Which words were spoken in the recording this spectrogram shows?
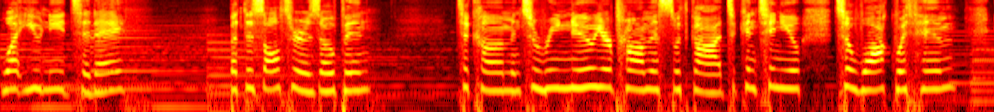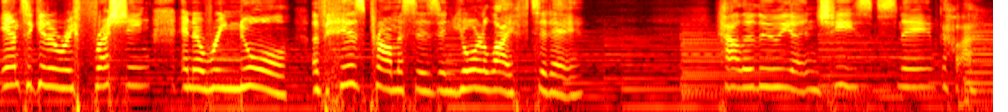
what you need today, but this altar is open to come and to renew your promise with God, to continue to walk with Him, and to get a refreshing and a renewal of His promises in your life today. Hallelujah. In Jesus' name, God.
